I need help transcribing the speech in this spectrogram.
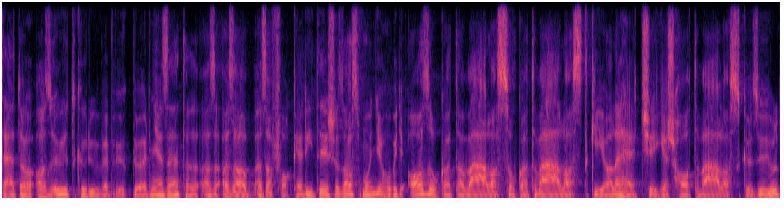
Tehát az őt körülvevő környezet, az, az, a, az a fakerítés, az azt mondja, hogy azokat a válaszokat választ ki a lehetséges hat válasz közül,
